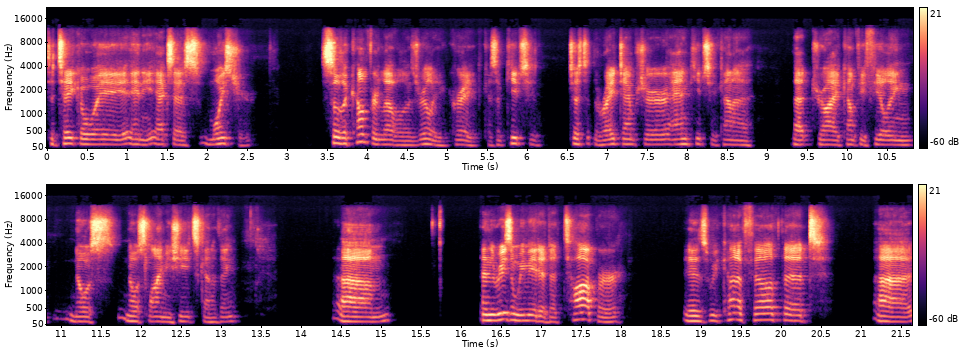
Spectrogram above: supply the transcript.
to take away any excess moisture. So the comfort level is really great because it keeps you just at the right temperature and keeps you kind of that dry, comfy feeling, no no slimy sheets kind of thing. Um, and the reason we made it a topper is we kind of felt that uh,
